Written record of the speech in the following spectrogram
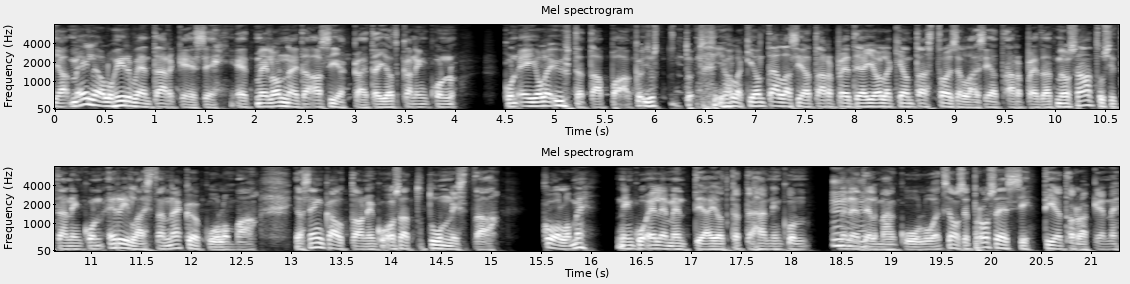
Ja meille on ollut hirveän tärkeä se, että meillä on näitä asiakkaita, jotka niin kun, kun ei ole yhtä tapaa. Just jollakin on tällaisia tarpeita ja jollakin on taas toisenlaisia tarpeita. Et me on saatu sitä niin kun erilaista näkökulmaa ja sen kautta on niin kun osattu tunnistaa kolme niin kuin elementtiä, jotka tähän niin kuin mm. menetelmään kuuluu. Et se on se prosessi, tietorakenne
